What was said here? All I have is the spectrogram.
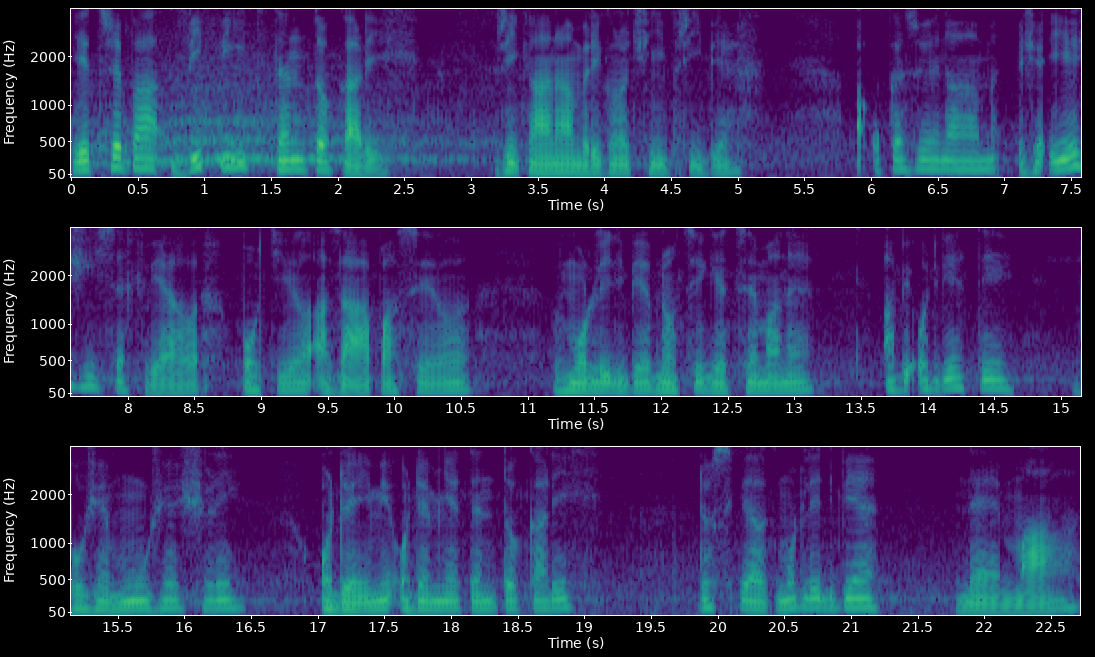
Je třeba vypít tento kalich, říká nám velikonoční příběh a ukazuje nám, že i Ježíš se chvěl, potil a zápasil v modlitbě v noci Getsemane, aby odvěty Bože můžeš-li, odej mi ode mě tento kalich, dospěl k modlitbě ne má,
